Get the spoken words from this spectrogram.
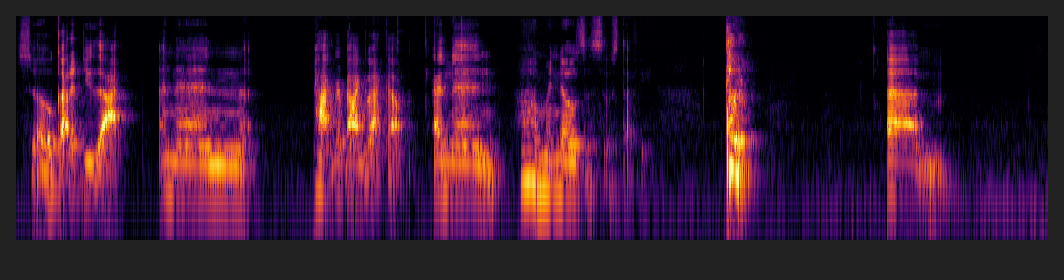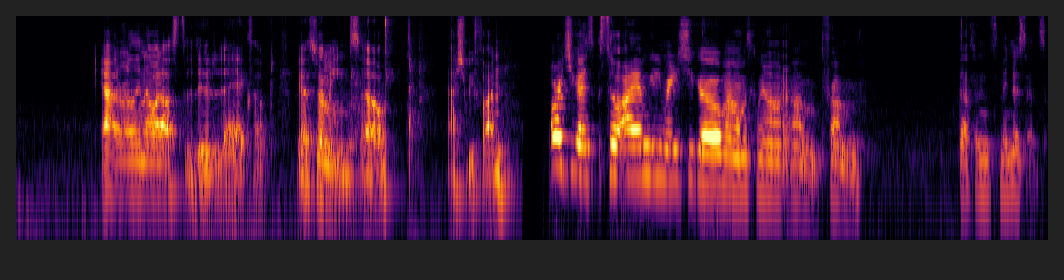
So gotta do that. And then pack my bag back up. And then, oh, my nose is so stuffy. um, I don't really know what else to do today except we have swimming, so that should be fun. Alright, you guys, so I am getting ready to go. My mom is coming on um, from, that sentence made no sense.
